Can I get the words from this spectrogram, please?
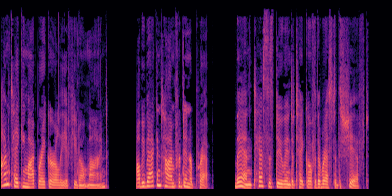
I'm taking my break early, if you don't mind. I'll be back in time for dinner prep. Then Tess is due in to take over the rest of the shift.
